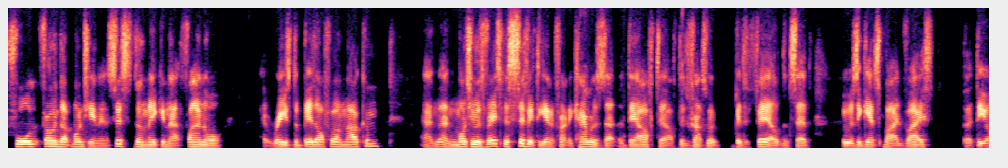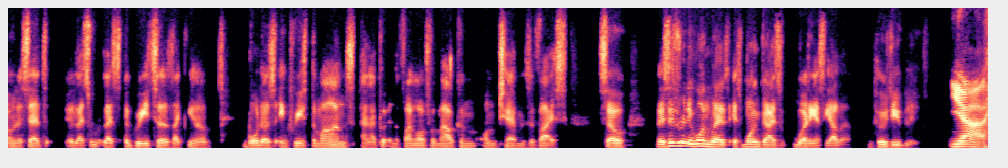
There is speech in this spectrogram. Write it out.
phoned up Monchi and insisted on making that final uh, raise the bid offer on Malcolm. And, and Monchi was very specific to get in front of the cameras that the day after, after the transfer bid had failed, and said it was against my advice. But the owner said, let's let's agree to like you know Bordeaux's increased demands, and I put in the final offer Malcolm on chairman's advice. So this is really one where it's one guy's word against the other. Who do you believe? Yeah,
